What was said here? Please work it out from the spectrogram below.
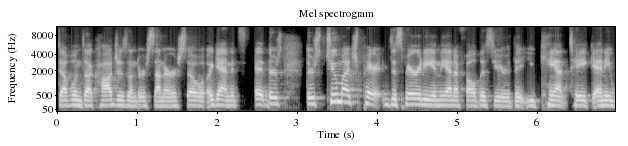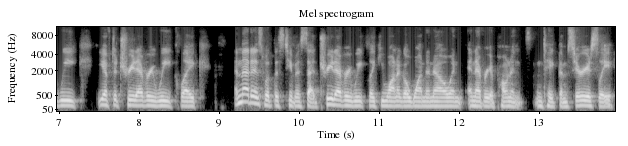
Devlin Duck Hodges under center. So again, it's it, there's there's too much par- disparity in the NFL this year that you can't take any week. You have to treat every week like, and that is what this team has said: treat every week like you want to go one to zero and and every opponent and take them seriously.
